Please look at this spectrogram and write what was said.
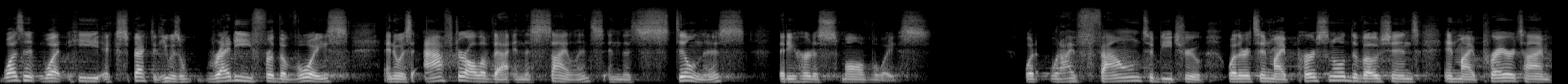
wasn't what he expected. He was ready for the voice. And it was after all of that in the silence and the stillness that he heard a small voice. what, what I've found to be true, whether it's in my personal devotions, in my prayer time,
